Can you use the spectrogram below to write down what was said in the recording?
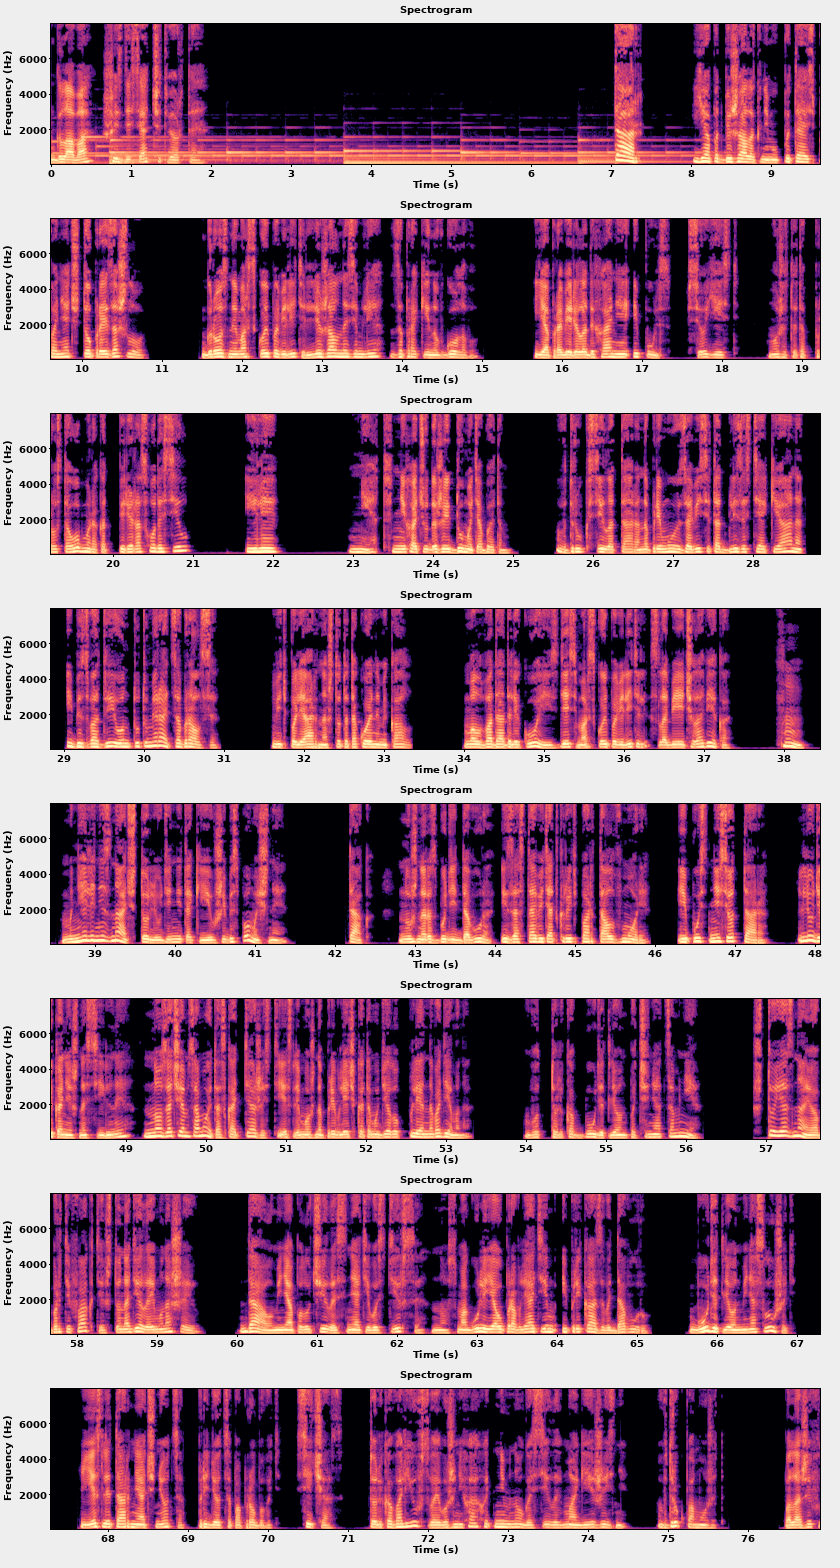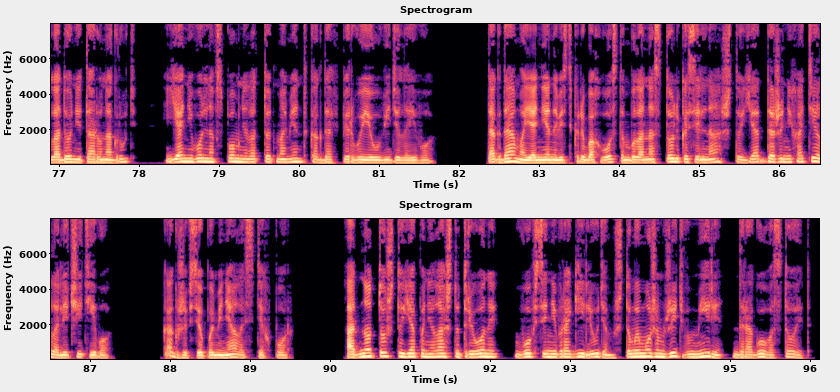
Глава 64 «Тар!» Я подбежала к нему, пытаясь понять, что произошло. Грозный морской повелитель лежал на земле, запрокинув голову. Я проверила дыхание и пульс. Все есть. Может, это просто обморок от перерасхода сил? Или... Нет, не хочу даже и думать об этом. Вдруг сила Тара напрямую зависит от близости океана, и без воды он тут умирать собрался. Ведь Полиар на что-то такое намекал. Мол, вода далеко, и здесь морской повелитель слабее человека. Хм, мне ли не знать, что люди не такие уж и беспомощные? Так, нужно разбудить Давура и заставить открыть портал в море. И пусть несет Тара. Люди, конечно, сильные, но зачем самой таскать тяжесть, если можно привлечь к этому делу пленного демона? Вот только будет ли он подчиняться мне? Что я знаю об артефакте, что надела ему на шею? Да, у меня получилось снять его с тирсы, но смогу ли я управлять им и приказывать Давуру? Будет ли он меня слушать? Если Тар не очнется, придется попробовать. Сейчас. Только волью в своего жениха хоть немного силы магии жизни. Вдруг поможет. Положив ладони Тару на грудь, я невольно вспомнила тот момент, когда впервые увидела его. Тогда моя ненависть к рыбохвостам была настолько сильна, что я даже не хотела лечить его. Как же все поменялось с тех пор. Одно то, что я поняла, что трионы вовсе не враги людям, что мы можем жить в мире, дорогого стоит.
